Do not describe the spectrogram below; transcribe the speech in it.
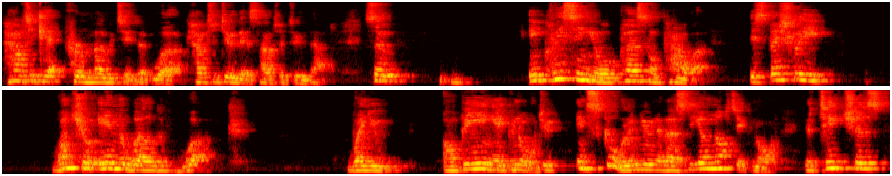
how to get promoted at work, how to do this, how to do that. So, increasing your personal power, especially once you're in the world of work, when you are being ignored, you, in school and university, you're not ignored. Your teachers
